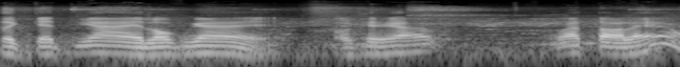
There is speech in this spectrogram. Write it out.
สเก็ตง่าย ลบง่าย โอเคครับ ว่าดต่อแล้ว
